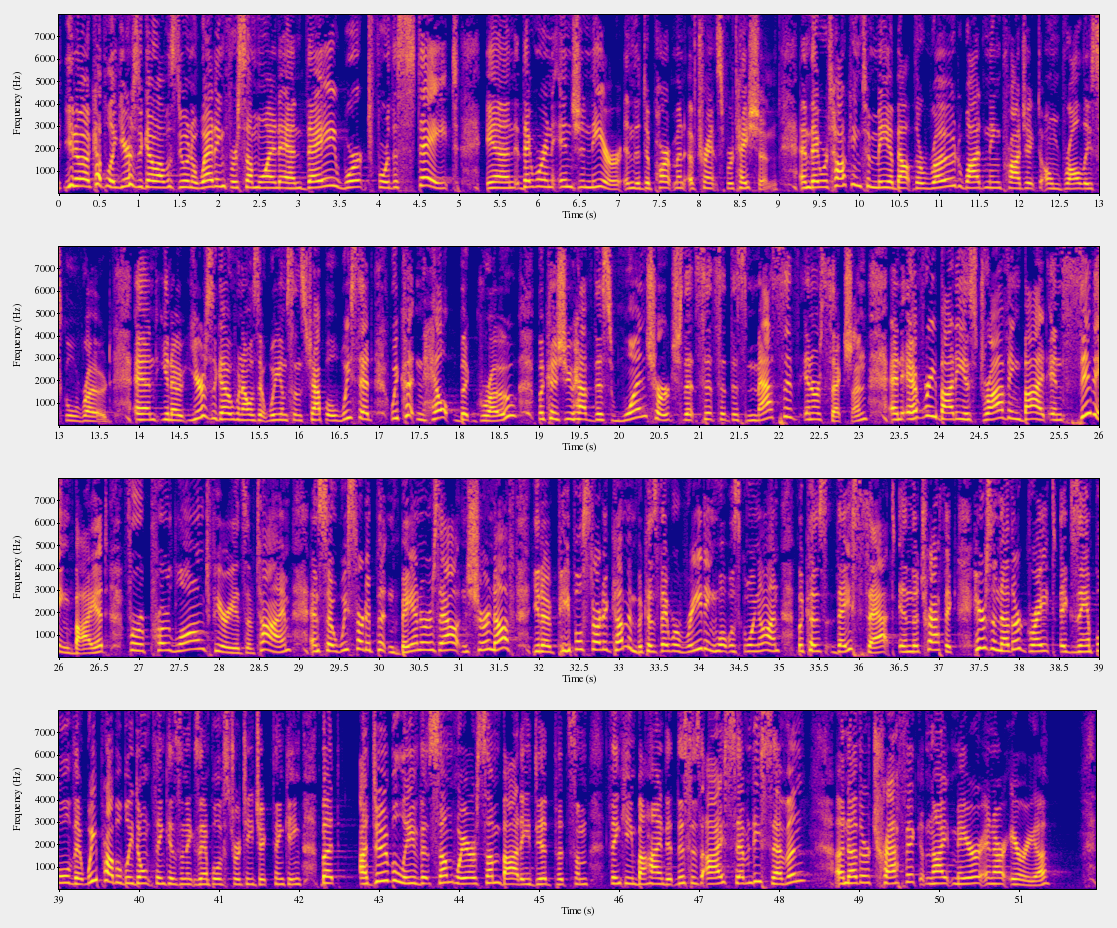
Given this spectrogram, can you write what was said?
You know, a couple of years ago, I was doing a wedding for someone and they worked for the state and they were an engineer in the Department of Transportation. And they were talking to me about the road widening project on Brawley School Road. And, you know, years ago when I was at Williamson's Chapel, we said we couldn't help but grow because you have this one church that sits at this massive intersection and everybody is driving by it and sitting by it for prolonged periods of time. And so we started started putting banners out, and sure enough, you know, people started coming because they were reading what was going on because they sat in the traffic. Here's another great example that we probably don't think is an example of strategic thinking, but I do believe that somewhere somebody did put some thinking behind it. This is I 77, another traffic nightmare in our area.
